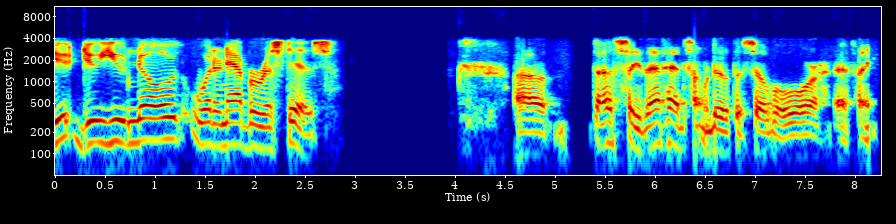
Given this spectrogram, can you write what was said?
Do Do you know what an arborist is? Uh, let's see, that had something to do with the Civil War, I think.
